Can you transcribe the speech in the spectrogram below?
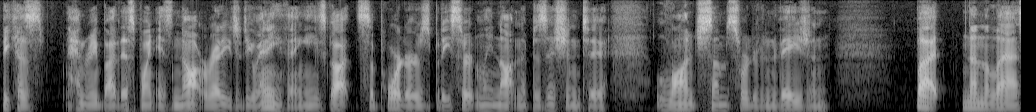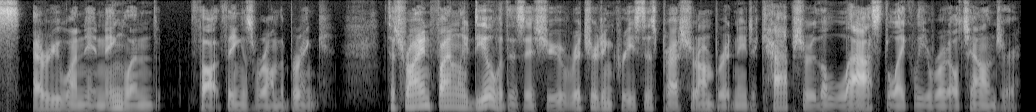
because Henry by this point is not ready to do anything. He's got supporters, but he's certainly not in a position to launch some sort of invasion. But nonetheless, everyone in England thought things were on the brink. To try and finally deal with this issue, Richard increased his pressure on Brittany to capture the last likely royal challenger.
